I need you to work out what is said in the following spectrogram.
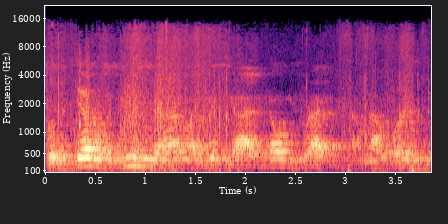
So the devil's accusing me, I'm like, this guy, you know he's right. I'm not worthy.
